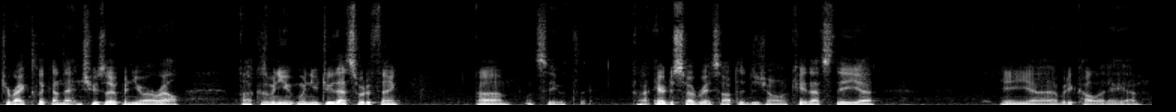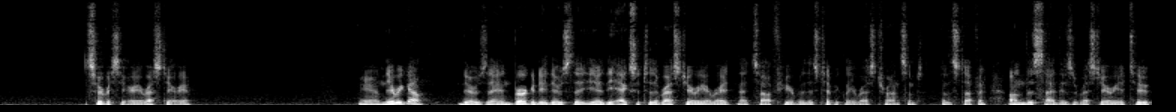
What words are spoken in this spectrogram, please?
to right click on that and choose Open URL. Because uh, when you when you do that sort of thing, um, let's see, with the, uh, Air Discovery, it's off to Dijon. Okay, that's the uh, a uh, what do you call it? A uh, service area, rest area. And there we go. There's in Burgundy. There's the you know, the exit to the rest area, right? That's off here, where there's typically a restaurant, some other stuff, and on this side there's a rest area too.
